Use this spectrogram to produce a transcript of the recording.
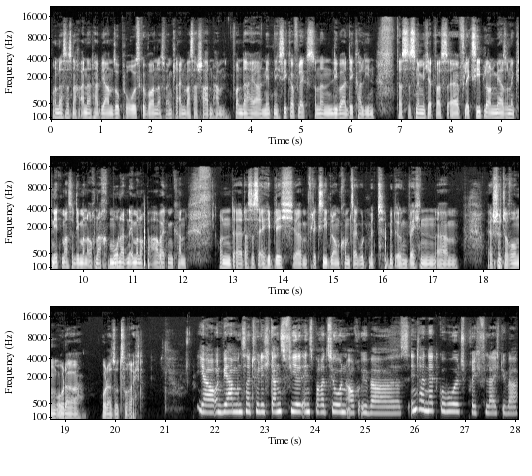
und das ist nach eineinhalb Jahren so porös geworden, dass wir einen kleinen Wasserschaden haben. Von daher nehmt nicht Sikaflex, sondern lieber Dekalin. Das ist nämlich etwas äh, flexibler und mehr so eine Knetmasse, die man auch nach Monaten immer noch bearbeiten kann. Und äh, das ist erheblich ähm, flexibler und kommt sehr gut mit, mit irgendwelchen ähm, Erschütterungen oder, oder so zurecht. Ja, und wir haben uns natürlich ganz viel Inspiration auch übers Internet geholt, sprich vielleicht über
